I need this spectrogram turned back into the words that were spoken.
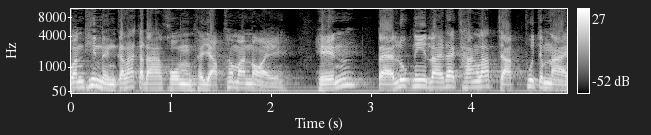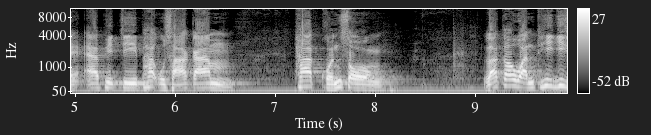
วันที่ 1 กรกฎาคมขยับเข้ามาหน่อย เห็นแต่ลูกหนี้รายได้ค้างรับจากผู้จำหน่าย LPG ภาคอุตสาหกรรม ภาคขนส่ง แล้วก็วันที่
